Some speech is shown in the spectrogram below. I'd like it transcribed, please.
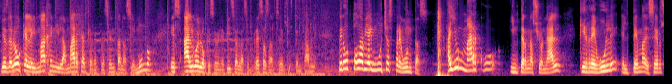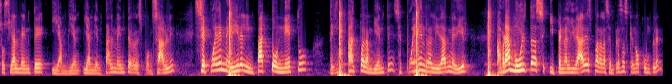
Y desde luego que la imagen y la marca que representan hacia el mundo es algo de lo que se benefician las empresas al ser sustentable. Pero todavía hay muchas preguntas. ¿Hay un marco internacional que regule el tema de ser socialmente y, ambientalmente responsable? ¿Se puede medir el impacto neto del impacto al ambiente? ¿Se puede en realidad medir? ¿Habrá multas y penalidades para las empresas que no cumplen?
